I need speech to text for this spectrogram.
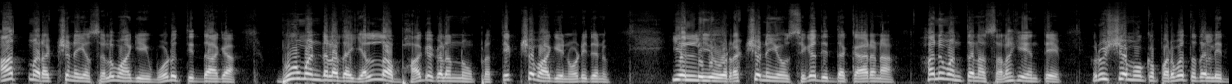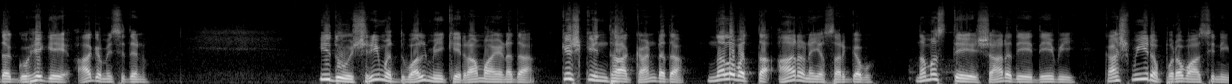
ಆತ್ಮರಕ್ಷಣೆಯ ಸಲುವಾಗಿ ಓಡುತ್ತಿದ್ದಾಗ ಭೂಮಂಡಲದ ಎಲ್ಲ ಭಾಗಗಳನ್ನು ಪ್ರತ್ಯಕ್ಷವಾಗಿ ನೋಡಿದೆನು. ಎಲ್ಲಿಯೂ ರಕ್ಷಣೆಯೂ ಸಿಗದಿದ್ದ ಕಾರಣ ಹನುಮಂತನ ಸಲಹೆಯಂತೆ ಋಷ್ಯಮುಖ ಪರ್ವತದಲ್ಲಿದ್ದ ಗುಹೆಗೆ ಆಗಮಿಸಿದೆನು. ಇದು ಶ್ರೀಮದ್ ವಾಲ್ಮೀಕಿ ರಾಮಾಯಣದ ಕಿಷ್ಕಿಂಧ ಕಾಂಡದ ನಲವತ್ತ ಆರನೆಯ ಸರ್ಗವು. ನಮಸ್ತೆ ಶಾರದೆ ದೇವಿ, ಕಾಶ್ಮೀರ ಪುರವಾಸಿನಿ.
